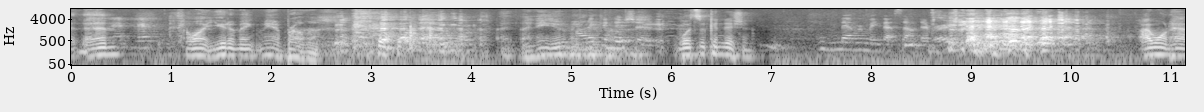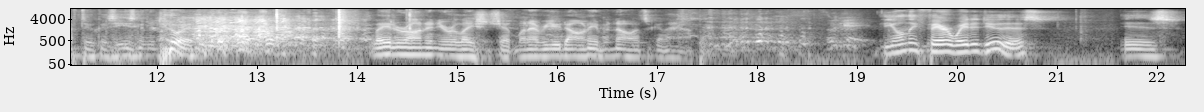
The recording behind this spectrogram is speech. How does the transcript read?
And then I want you to make me a promise. I, I need you to make On me a a promise. condition. What's the condition? Never make that sound ever. I won't have to because he's going to do it. Later on in your relationship, whenever you don't even know it's going to happen. okay. The only fair way to do this is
